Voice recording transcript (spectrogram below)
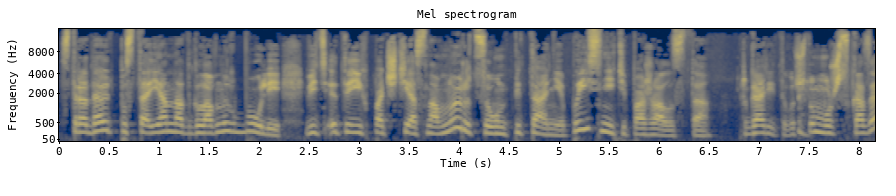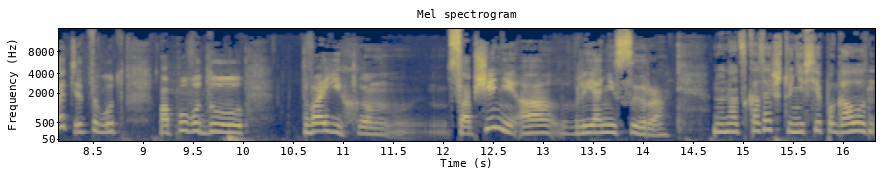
страдают постоянно от головных болей? Ведь это их почти основной рацион питания. Поясните, пожалуйста. Маргарита, вот что можешь сказать? Это вот по поводу твоих эм, сообщений о влиянии сыра. Ну, надо сказать, что не все поголовно,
